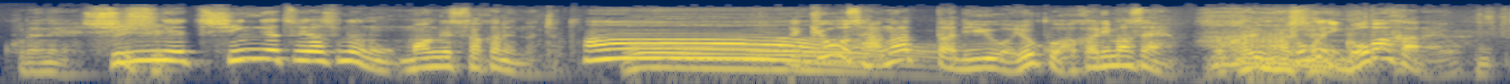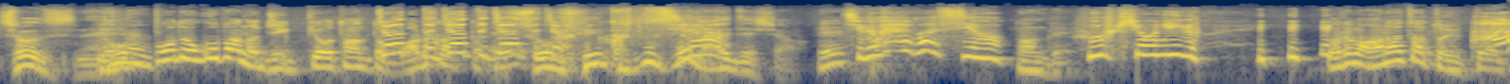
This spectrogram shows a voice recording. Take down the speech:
これね新月新月安値の満月高値になっちゃった。今日下がった理由はよくわかりません。かりません。特に5番からよ。そうですね。よっぽど5番の実況担当が悪かったちょっとちょっと。そういうことじゃないでしょえ？違いますよ。なんで？風評被害。誰もあなたと言ってない。あ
